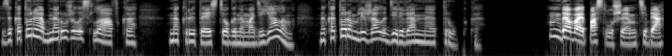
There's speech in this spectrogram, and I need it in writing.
за которой обнаружилась лавка, накрытая стёганым одеялом, на котором лежала деревянная трубка. «Давай послушаем тебя.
